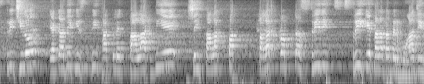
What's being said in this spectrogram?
স্ত্রী ছিল, একাধিক স্ত্রী থাকলে তালাক দিয়ে সেই তালাক তালাকপ্রাপ্ত স্ত্রী স্ত্রীকে তারা তাদের মুহাজির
